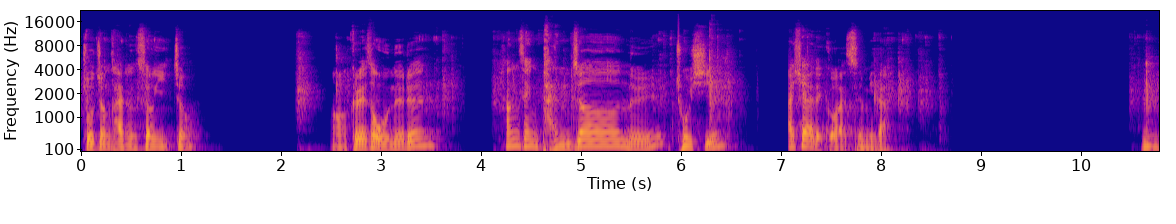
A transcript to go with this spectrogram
조정 가능성이 있죠. 어, 그래서 오늘은 항생 반전을 조심하셔야 될 것 같습니다. 음,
